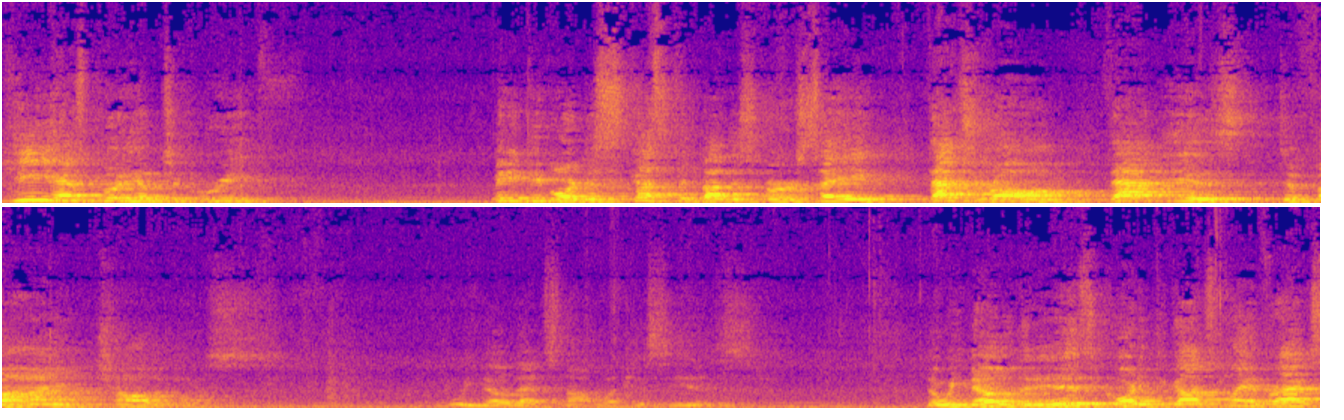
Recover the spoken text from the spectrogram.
He has put him to grief. Many people are disgusted by this verse, saying, that's wrong. That is divine child abuse. We know that's not what this is. Though we know that it is according to God's plan. For Acts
